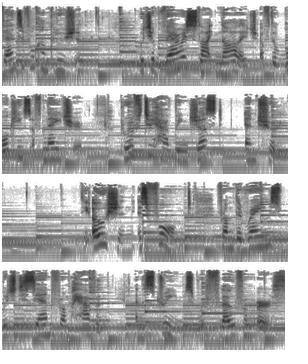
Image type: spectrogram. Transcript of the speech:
fanciful conclusion which a very slight knowledge of the workings of nature proves to have been just and true. The ocean is formed from the rains which descend from heaven and the streams which flow from earth.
